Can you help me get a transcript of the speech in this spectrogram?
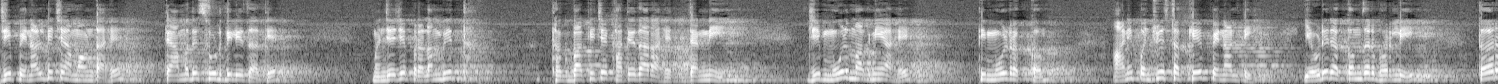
जी पेनल्टीची अमाऊंट आहे त्यामध्ये सूट दिली जाते. म्हणजे जे प्रलंबित थकबाकीचे खातेदार आहेत त्यांनी जी मूळ मागणी आहे ती मूळ रक्कम आणि पंचवीस टक्के पेनाल्टी एवढी रक्कम जर भरली तर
